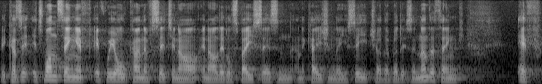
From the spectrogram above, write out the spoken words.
because it, it's one thing if, if we all kind of sit in our, in our little spaces and, and occasionally see each other, but it's another thing if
